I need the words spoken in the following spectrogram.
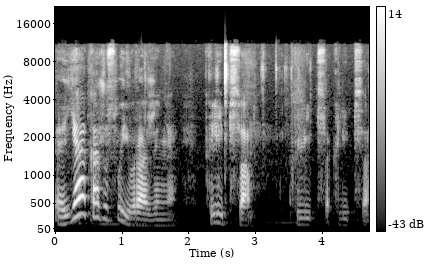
Е, Я кажу свої враження. Кліпса. Кліпса, кліпса.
